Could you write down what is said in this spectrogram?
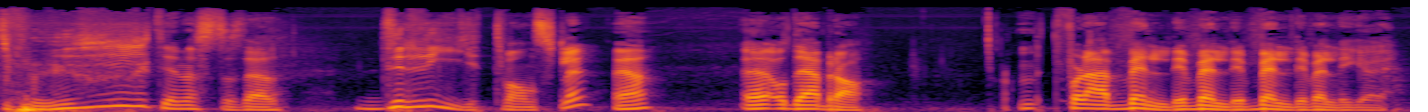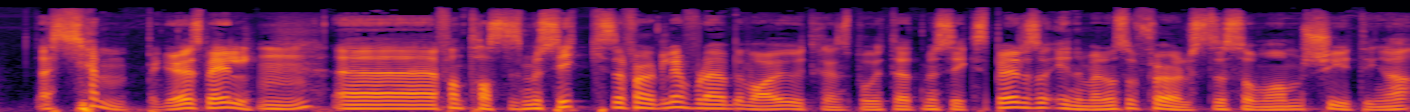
til neste sted. Dritvanskelig, Ja. eh, og det er bra. For det er veldig, veldig, veldig veldig gøy. Det er kjempegøy spill. Eh, fantastisk musikk, selvfølgelig, for det var jo utgangspunktet et musikkspill. Så innimellom så føles det som om skytinga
